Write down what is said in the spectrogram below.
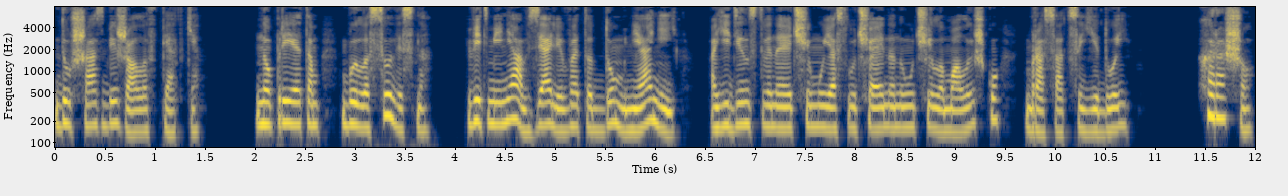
душа сбежала в пятки. Но при этом было совестно, ведь меня взяли в этот дом няней, а единственное, чему я случайно научила малышку, бросаться едой. «Хорошо»,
